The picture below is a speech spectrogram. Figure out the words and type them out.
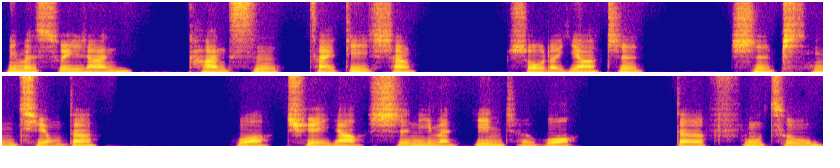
你们虽然看似在地上受了压制，是贫穷的，我却要使你们因着我的富足，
